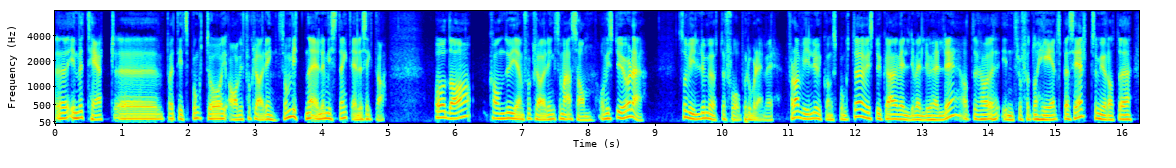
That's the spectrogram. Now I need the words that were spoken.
eh, invitert eh, på et tidspunkt til å avgi forklaring, som vitne eller mistenkt eller sikta. Og da kan du gi en forklaring som er sann, og hvis du gjør det, så vil du møte få problemer. For da vil i utgangspunktet, hvis du ikke er veldig veldig uheldig, at du har inntruffet noe helt spesielt som gjør at eh,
